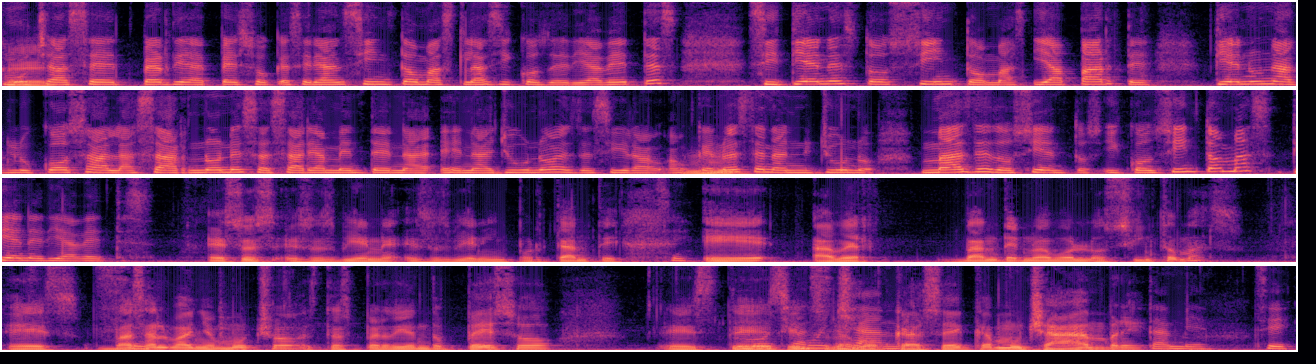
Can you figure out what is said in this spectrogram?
mucha sed, pérdida de peso, que serían síntomas clásicos de diabetes, si tiene estos síntomas y aparte tiene una glucosa al azar, no necesariamente en, ayuno, es decir, aunque no esté en ayuno, más de 200 y con síntomas, tiene diabetes. Eso es, eso es bien, eso es bien importante. Eh, a ver, van de nuevo los síntomas. Es, vas al baño mucho, estás perdiendo peso, este, sientes la boca seca, mucha hambre. También, sí.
